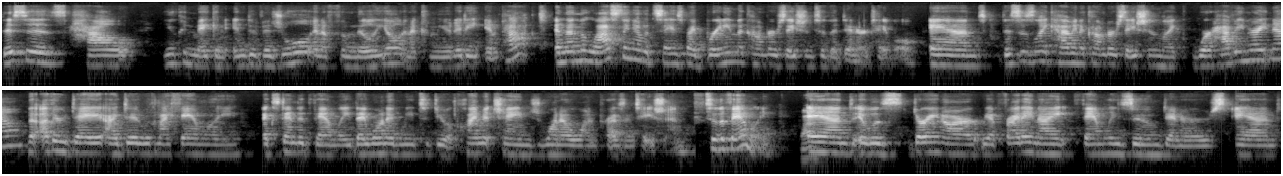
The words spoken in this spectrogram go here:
This is how you can make an individual and a familial and a community impact. And then the last thing I would say is by bringing the conversation to the dinner table. And this is like having a conversation like we're having right now. The other day I did with my family extended family, they wanted me to do a climate change 101 presentation to the family. Wow. And it was during our, we have Friday night family Zoom dinners. And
